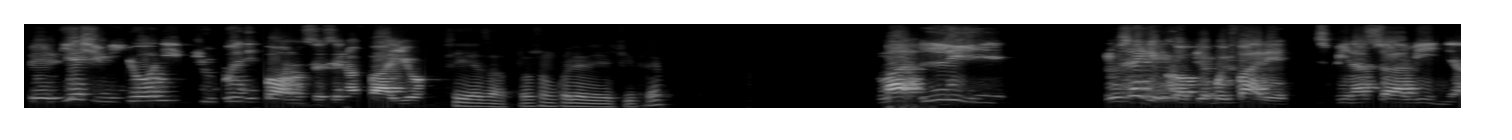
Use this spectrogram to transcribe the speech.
per 10 milioni più 2 di bonus, se non sbaglio. sì, esatto, sono quelle le cifre. Ma lì lo sai che coppia puoi fare? Spinazzola Vigna.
